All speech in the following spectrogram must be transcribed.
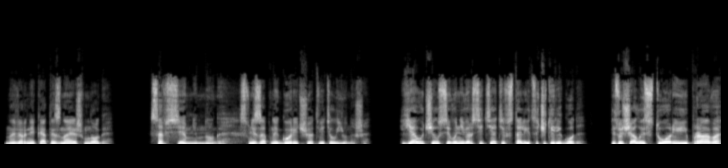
Наверняка ты знаешь много». «Совсем немного», — с внезапной горечью ответил юноша. «Я учился в университете в столице четыре года. Изучал историю и право.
